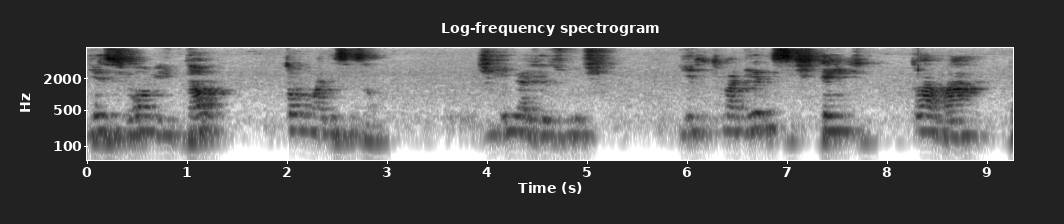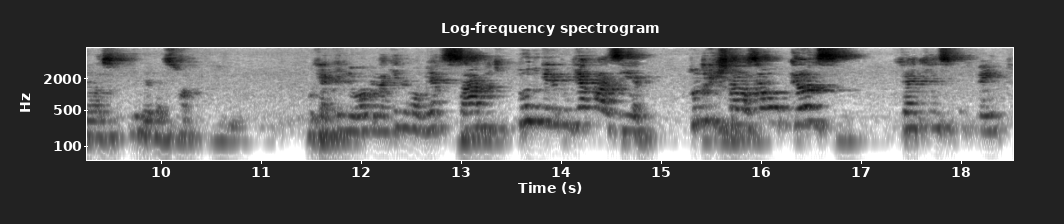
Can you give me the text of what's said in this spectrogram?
E esse homem, então, toma uma decisão de ir a Jesus e de maneira insistente clamar pela vida da sua filha. Porque aquele homem, naquele momento, sabe que tudo que ele podia fazer, tudo que estava ao seu alcance, já tinha sido feito.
